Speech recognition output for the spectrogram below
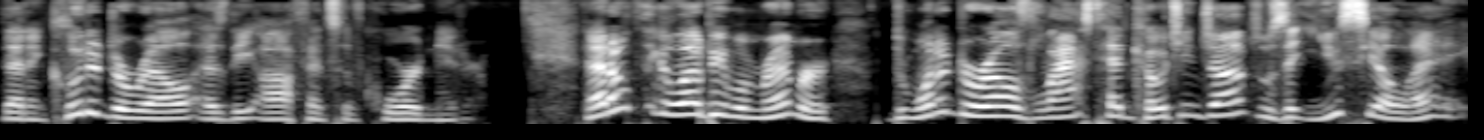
that included Dorrell as the offensive coordinator. Now, I don't think a lot of people remember one of Dorrell's last head coaching jobs was at UCLA.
